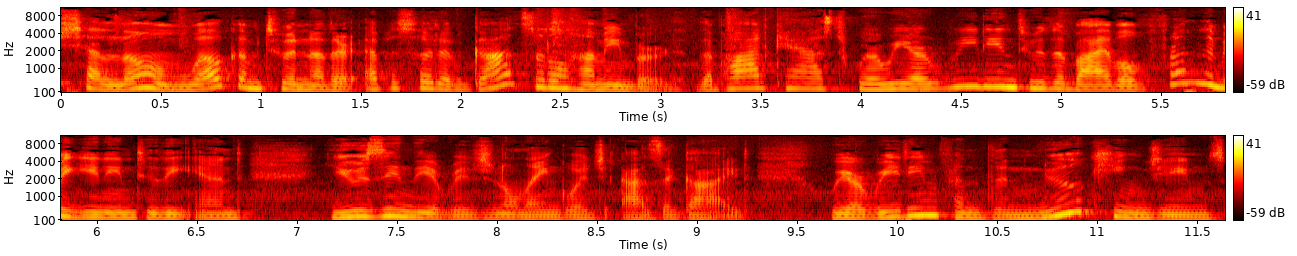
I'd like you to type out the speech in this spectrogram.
shalom. Welcome to another episode of God's Little Hummingbird, the podcast where we are reading through the Bible from the beginning to the end using the original language as a guide. We are reading from the New King James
